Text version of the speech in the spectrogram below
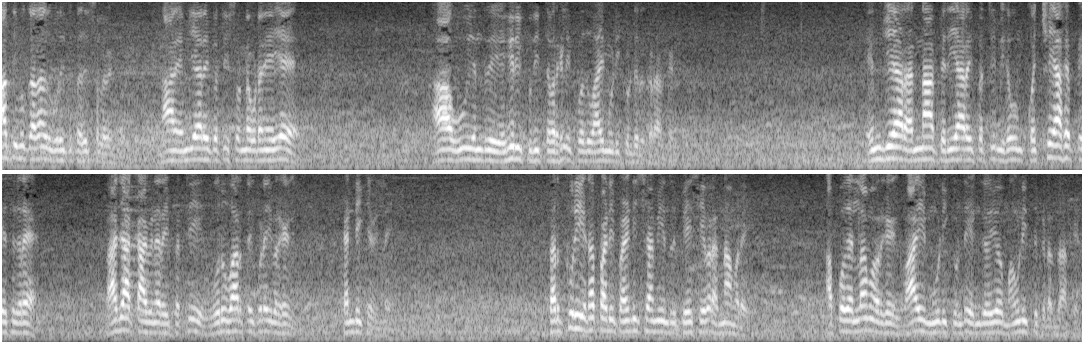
அதிமுக தான் அது குறித்து பதில் சொல்ல வேண்டும். நான் எம்ஜிஆரை பற்றி சொன்ன உடனேயே ஆ ஊ என்று எகிரி குதித்தவர்கள் இப்போது வாய்மூடி கொண்டிருக்கிறார்கள். எம்ஜிஆர் அண்ணா பெரியாரை பற்றி மிகவும் கொச்சையாக பேசுகிற பாஜகவினரை பற்றி ஒரு வார்த்தை கூட இவர்கள் கண்டிக்கவில்லை. தற்குறி எடப்பாடி பழனிசாமி என்று பேசியவர் அண்ணாமலை. அப்போதெல்லாம் அவர்கள் வாயை மூடிக்கொண்டு எங்கேயோ மௌனித்து கிடந்தார்கள்.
